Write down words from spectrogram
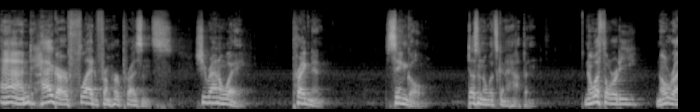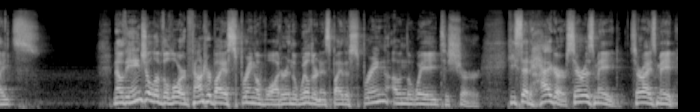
and Hagar fled from her presence. She ran away, pregnant, single, doesn't know what's going to happen. No authority, no rights. Now the angel of the Lord found her by a spring of water in the wilderness, by the spring on the way to Shur. He said, Hagar, Sarah's maid, Sarai's maid,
